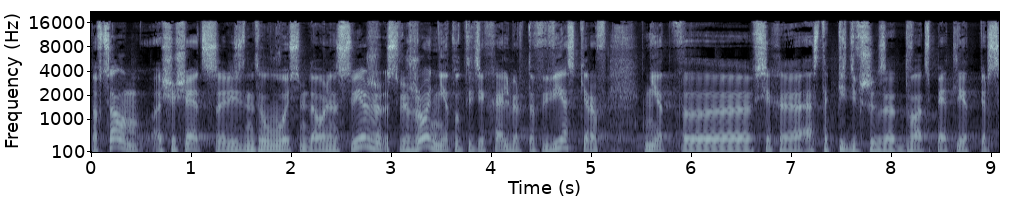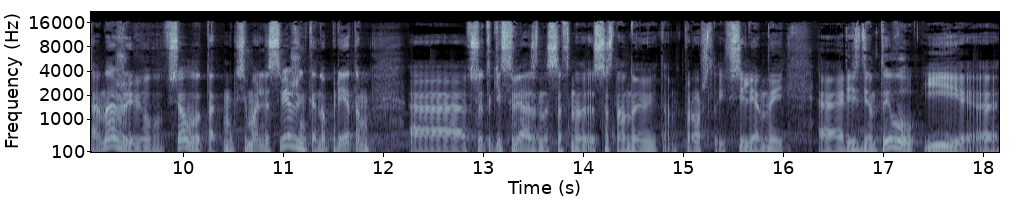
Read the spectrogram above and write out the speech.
Но в целом ощущается Resident Evil 8 довольно свеж, свежо. Нет вот этих Альбертов Вескеров, нет э, всех остопидевших за 25 лет персонажей. Все вот так максимально свеженько, но при этом э, все-таки связано с, с основной там, прошлой вселенной э, Resident Evil. И э,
